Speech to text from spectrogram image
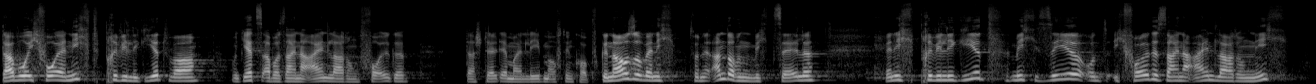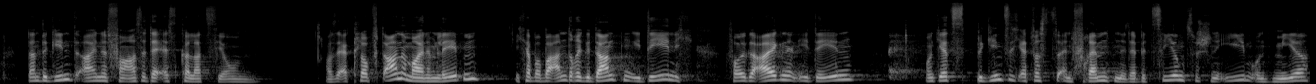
Da, wo ich vorher nicht privilegiert war und jetzt aber seiner Einladung folge, da stellt er mein Leben auf den Kopf. Genauso, wenn ich zu den anderen mich zähle, wenn ich privilegiert mich sehe und ich folge seiner Einladung nicht, dann beginnt eine Phase der Eskalation. Also er klopft an in meinem Leben, ich habe aber andere Gedanken, Ideen, ich folge eigenen Ideen und jetzt beginnt sich etwas zu entfremden in der Beziehung zwischen ihm und mir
